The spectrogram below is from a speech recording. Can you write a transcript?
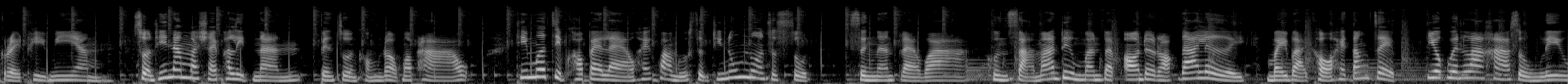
เกรดพรีเมียม ส่วนที่นำมาใช้ผลิตนั้นเป็นส่วนของดอกมะพร้าว ที่เมื่อจิบเข้าไปแล้วให้ความรู้สึกที่นุ่มนวลสุดๆ ซึ่งนั่นแปลว่า คุณสามารถดื่มมันแบบ on the rock ได้เลย ไม่บาดคอให้ต้องเจ็บ ยกเว้นราคาสูงลิ่ว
